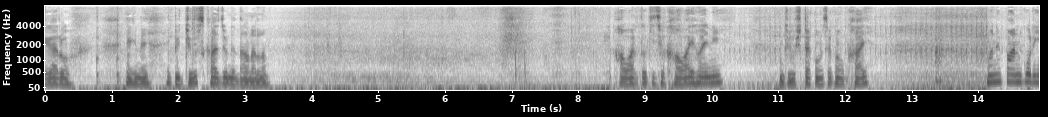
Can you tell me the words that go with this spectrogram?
এগারো এখানে একটু জুস খাওয়ার জন্য দাঁড়ালাম খাওয়ার তো কিছু খাওয়াই হয়নি জুসটা কমসে কম খাই মানে পান করি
